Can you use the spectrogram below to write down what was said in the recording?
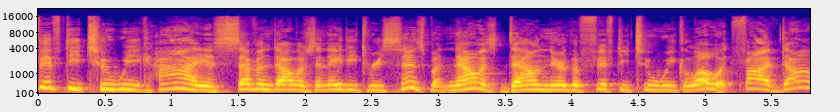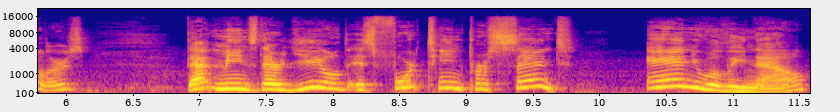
52 week high is $7.83, but now it's down near the 52 week low at $5. That means their yield is 14% annually now,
